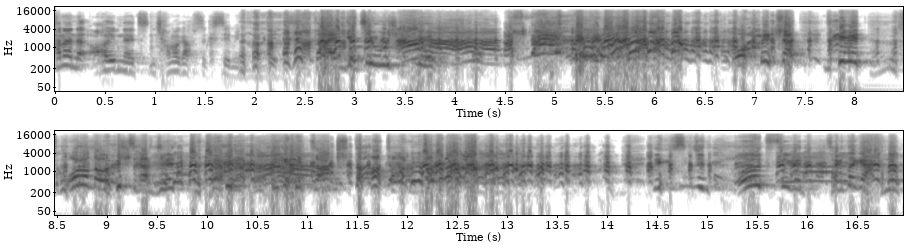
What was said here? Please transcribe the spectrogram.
Танаа на- хоёр найз нь чамайг авсан гэсэн юм. За ингээд чи үлдээ. Ойлаа. Тэгээд гурвал ойлс гарч ирээд. Тэгээд задлаа. Тэгсэн чинь өөдсөйгээд цагдаагийн ахнууд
